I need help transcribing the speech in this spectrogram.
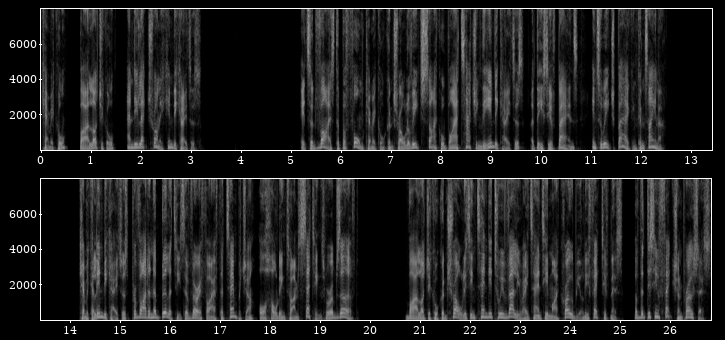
chemical, biological and electronic indicators. It's advised to perform chemical control of each cycle by attaching the indicators, adhesive bands, into each bag and container. Chemical indicators provide an ability to verify if the temperature or holding time settings were observed. Biological control is intended to evaluate antimicrobial effectiveness of the disinfection process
